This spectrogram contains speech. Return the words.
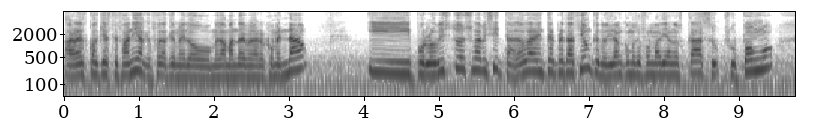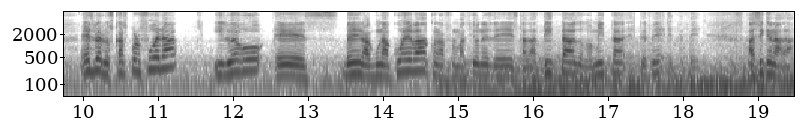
Agradezco aquí a Estefanía que fue la que me lo, me lo ha mandado y me lo ha recomendado. Y por lo visto es una visita a la hora de interpretación que nos dirán cómo se formarían los cars, supongo. Es ver los cars por fuera y luego es ver alguna cueva con las formaciones de estalactitas, dolomitas, etc, etc. Así que nada,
